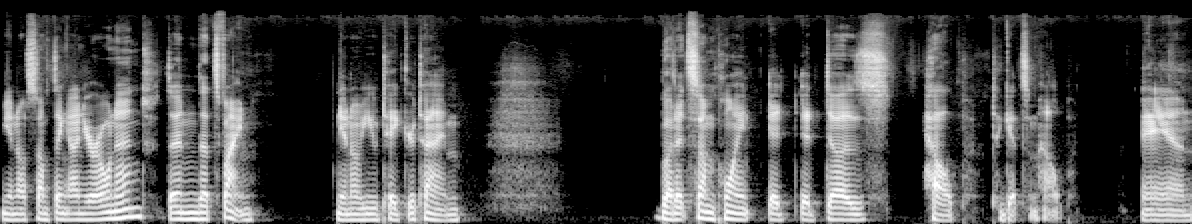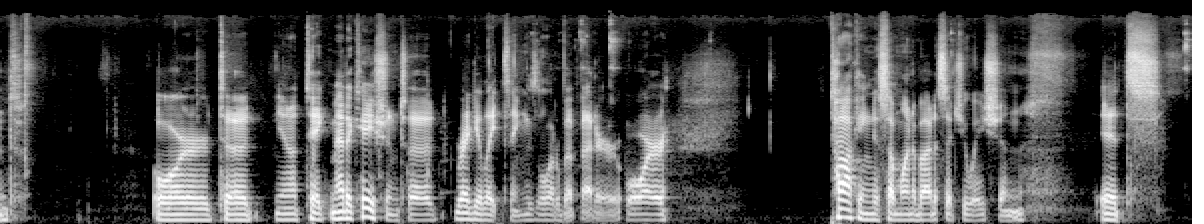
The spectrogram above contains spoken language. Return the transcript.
you know, something on your own end, then that's fine. You know, you take your time but at some point it it does help to get some help and or to you know take medication to regulate things a little bit better or talking to someone about a situation it's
